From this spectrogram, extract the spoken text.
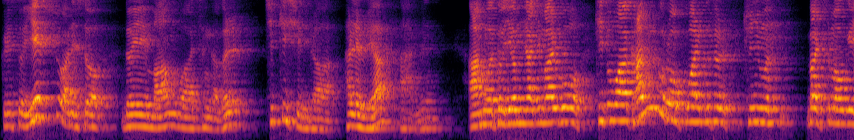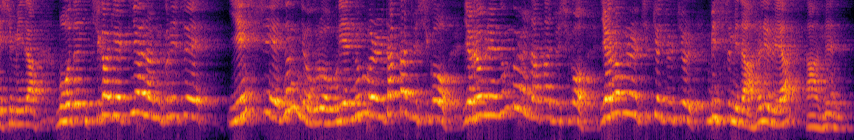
그리스도 예수 안에서 너의 마음과 생각을 지키시리라 할렐루야 아멘 아무것도 염려하지 말고 기도와 간구로 구할 것을 주님은 말씀하고 계십니다 모든 지각에 뛰어난 그리스도의 예수의 능력으로 우리의 눈물을 닦아주시고 여러분의 눈물을 닦아주시고 여러분을 지켜줄 줄 믿습니다. 할렐루야. 아멘.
